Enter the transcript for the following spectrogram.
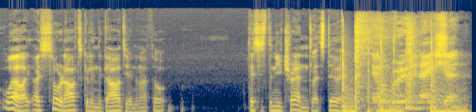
Well, I, I saw an article in The Guardian and I thought, this is the new trend, let's do it. Ill rumination.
